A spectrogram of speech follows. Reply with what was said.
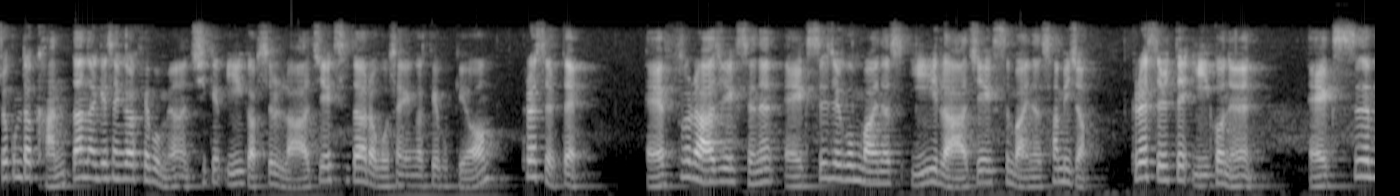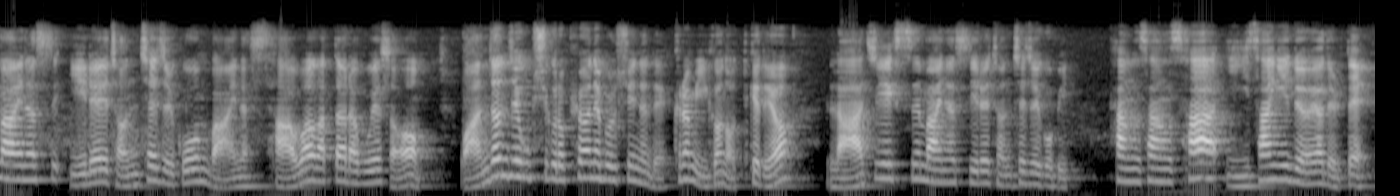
조금 더 간단하게 생각해 보면 지금 이 값을 라지 x다라고 생각해 볼게요. 그랬을 때 f 라지 x는 x제곱 마이너스 2 라지 x 마이너스 3이죠. 그랬을 때 이거는 x 마이너스 1의 전체 제곱 마이너스 4와 같다라고 해서 완전 제곱식으로 표현해 볼 수 있는데 그럼 이건 어떻게 돼요? 라지 x 마이너스 1의 전체 제곱이 항상 4 이상이 되어야 될 때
